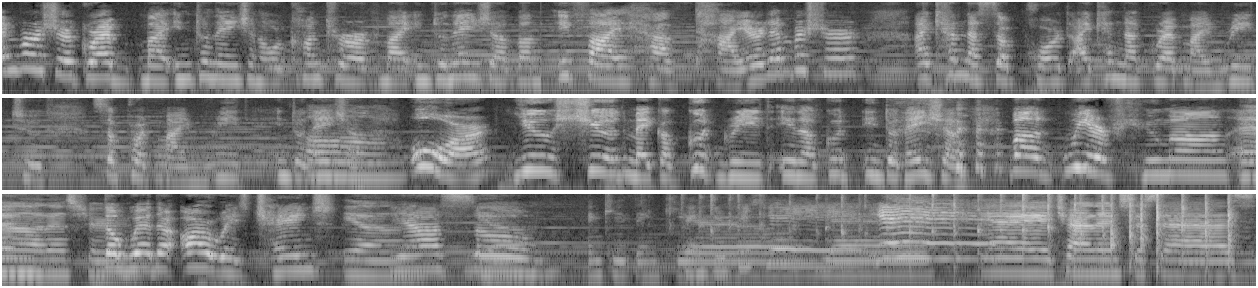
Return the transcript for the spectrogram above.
embouchure grab my intonation or control my intonation, but if I have tired embouchure, I cannot support. I cannot grab my reed to support my reed intonation. Oh. Or you should make a good reed in a good intonation. but we are human, and Yeah, the weather always change. Yeah. Yeah, so. Thank you, thank you. Thank you, thank you. Yay. Yay, challenge success.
